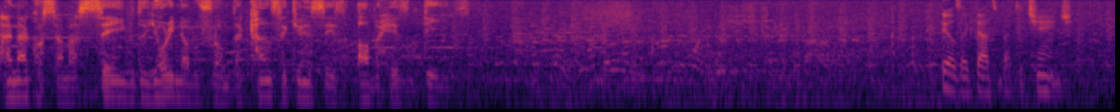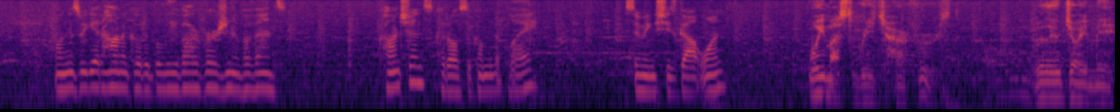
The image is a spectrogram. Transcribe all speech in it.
Hanako-sama saved Yorinobu from the consequences of his deeds. Feels like that's about to change. As long as we get Hanako to believe our version of events. Conscience could also come into play. Assuming she's got one. We must reach her first. Will you join me?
